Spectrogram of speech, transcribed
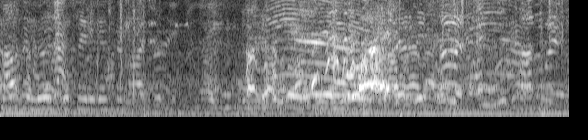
How's the Lewis playing against the Madrid? Honestly, I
